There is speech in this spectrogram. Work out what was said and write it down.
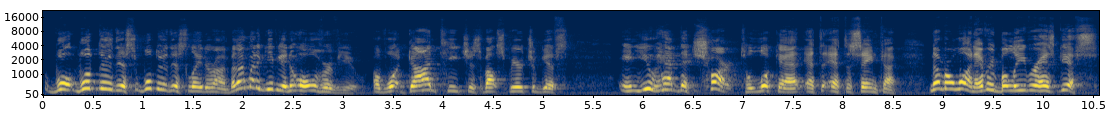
We'll, we'll do this. We'll do this later on. But I'm going to give you an overview of what God teaches about spiritual gifts. And you have the chart to look at at the, at the same time. Number one, every believer has gifts.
